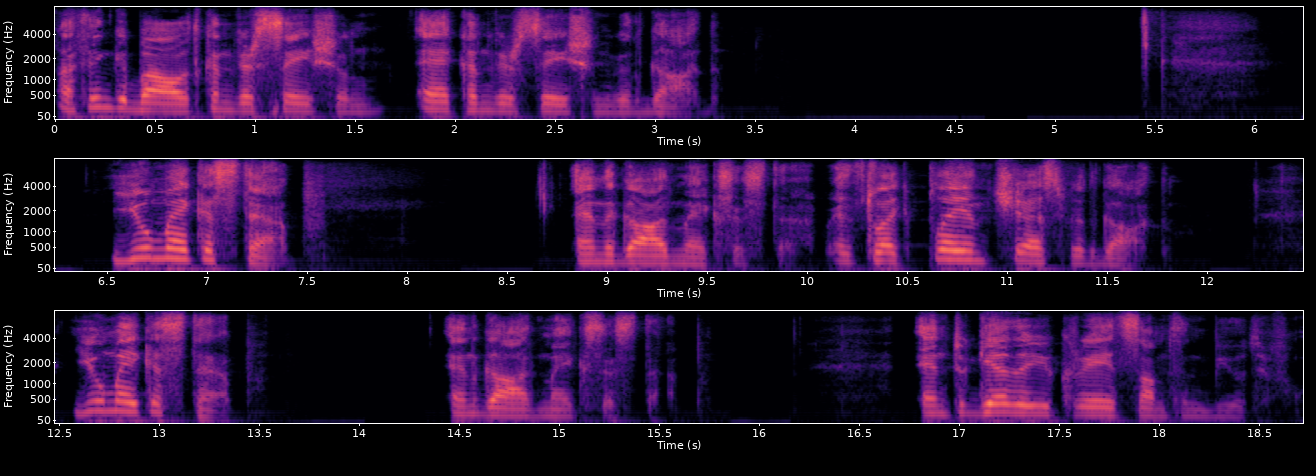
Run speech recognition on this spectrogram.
I think about conversation, a conversation with God. you make a step and the God makes a step. It's like playing chess with God. You make a step and God makes a step. And together you create something beautiful.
